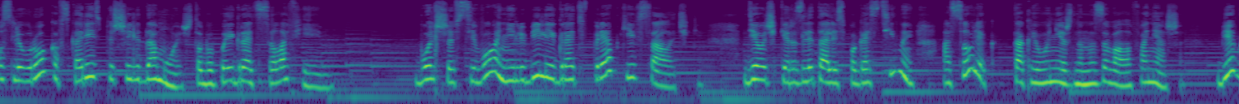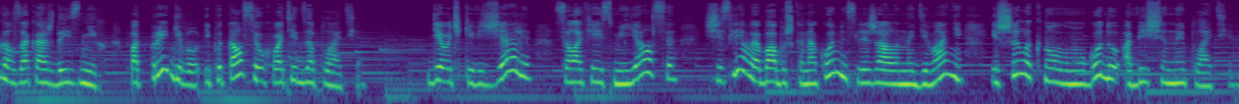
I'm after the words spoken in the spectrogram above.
после уроков скорее спешили домой, чтобы поиграть с Солофеем. Больше всего они любили играть в прятки и в салочки. Девочки разлетались по гостиной, а Солик, так его нежно называла Фаняша, бегал за каждой из них, подпрыгивал и пытался ухватить за платье. Девочки визжали, Солофей смеялся, счастливая бабушка на комис лежала на диване и шила к Новому году обещанные платья.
